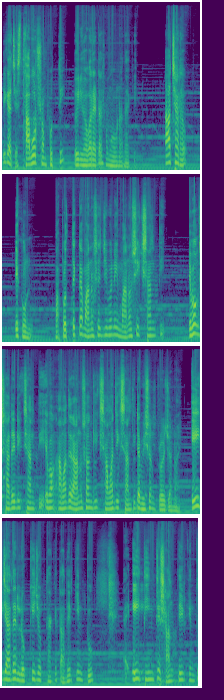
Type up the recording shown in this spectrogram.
ঠিক আছে? স্থাবর সম্পত্তি তৈরি হওয়ার একটা সম্ভাবনা থাকে। তাছাড়াও, দেখুন প্রত্যেকটা মানুষের জীবনেই মানসিক শান্তি এবং শারীরিক শান্তি এবং আমাদের আনুষঙ্গিক সামাজিক শান্তিটা ভীষণ প্রয়োজন হয়। এই যাদের লক্ষ্মী যোগ থাকে, তাদের কিন্তু এই তিনটে শান্তির কিন্তু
